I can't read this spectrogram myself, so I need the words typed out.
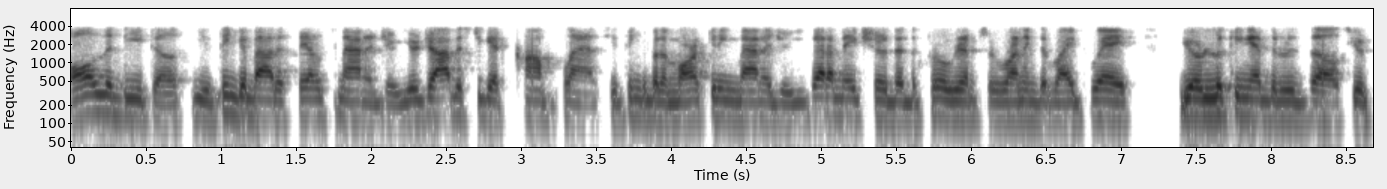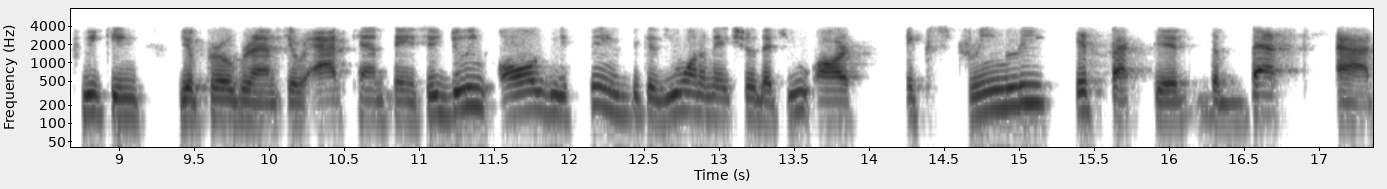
all the details, you think about a sales manager, your job is to get comp plans. You think about a marketing manager, you got to make sure that the programs are running the right way. You're looking at the results, you're tweaking your programs, your ad campaigns. You're doing all these things because you want to make sure that you are extremely effective, the best at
